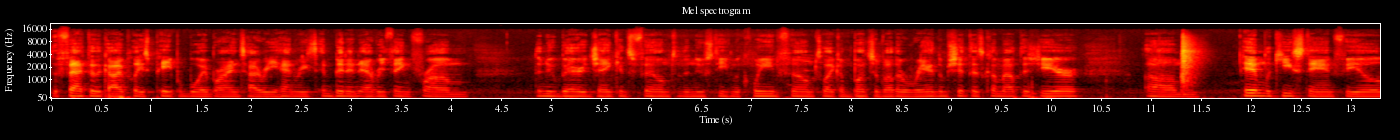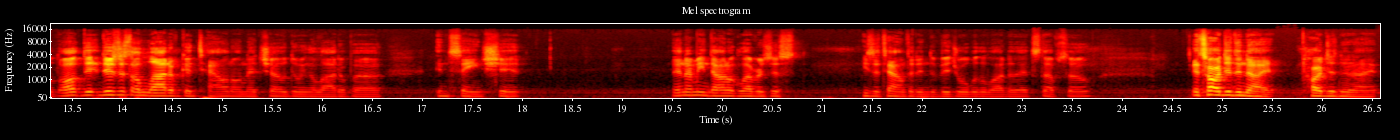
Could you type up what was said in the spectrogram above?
the fact that the guy plays Paper Boi, Brian Tyree Henry's been in everything from the new Barry Jenkins film to the new Steve McQueen film to like a bunch of other random shit that's come out this year. Um, him, Lakeith Stanfield. All there's just a lot of good talent on that show, doing a lot of uh, insane shit. And I mean, Donald Glover's just he's a talented individual with a lot of that stuff. So it's hard to deny it. Hard to deny it.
